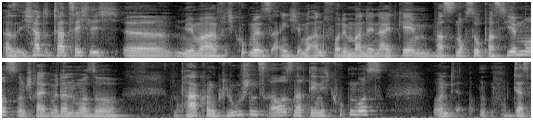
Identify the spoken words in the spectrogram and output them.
Also ich hatte tatsächlich äh, mir mal, ich gucke mir das eigentlich immer an vor dem Monday Night Game, was noch so passieren muss und schreibe mir dann immer so ein paar Conclusions raus, nach denen ich gucken muss. Und das,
